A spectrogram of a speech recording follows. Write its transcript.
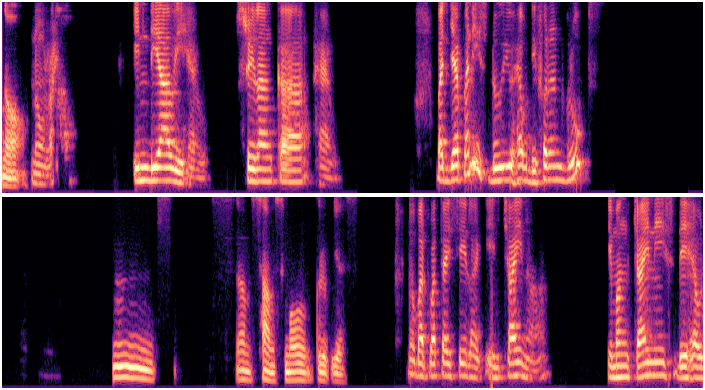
No. No, right? India we have, Sri Lanka have. But Japanese, do you have different groups? Mm, Some some small group, yes. No, but what I say, like in China, among Chinese, they have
